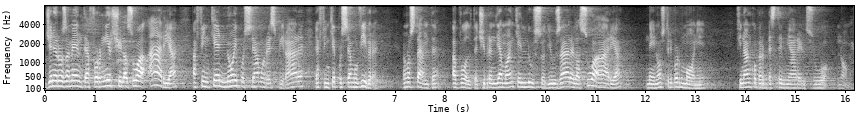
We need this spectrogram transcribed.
generosamente a fornirci la sua aria affinché noi possiamo respirare e affinché possiamo vivere, nonostante a volte ci prendiamo anche il lusso di usare la sua aria nei nostri polmoni, financo per bestemmiare il suo nome.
